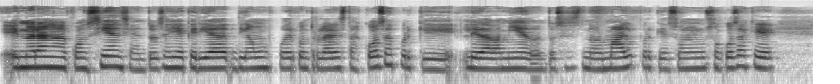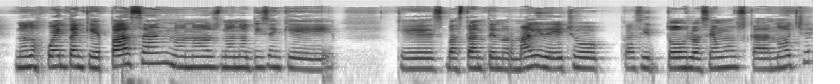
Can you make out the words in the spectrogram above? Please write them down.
eh, no eran a conciencia, entonces ella quería, digamos, poder controlar estas cosas porque le daba miedo, entonces normal porque son, son cosas que no nos cuentan que pasan, no nos, no nos dicen que, que es bastante normal y de hecho casi todos lo hacemos cada noche.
